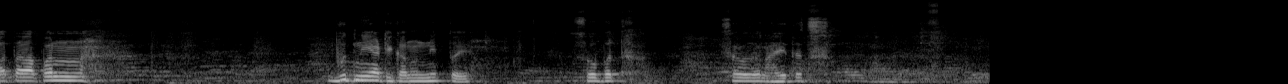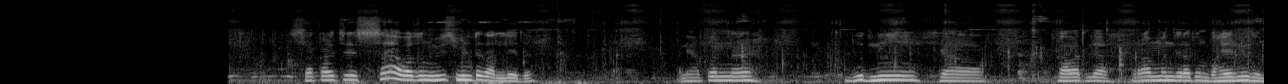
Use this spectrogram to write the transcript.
आता आपण बुधनी या ठिकाणून निघतोय. सोबत सर्वजण आहेतच. सकाळचे सहा वाजून वीस मिनटं झाले आहेत. आणि आपण बुधनी ह्या गावातल्या राम मंदिरातून बाहेर निघून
